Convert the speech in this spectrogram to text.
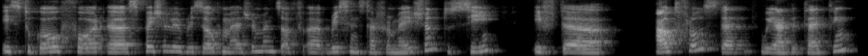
is to go for uh, spatially resolved measurements of uh, recent star formation to see if the outflows that we are detecting,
